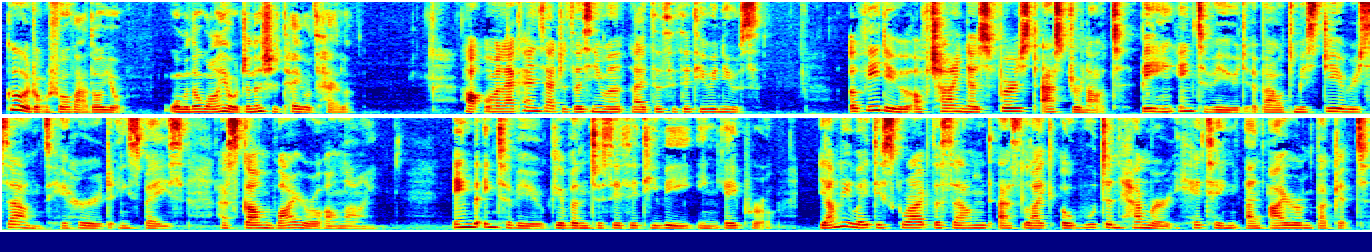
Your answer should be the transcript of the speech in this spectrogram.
各种说法都有。我们的网友真的是太有才了。好，我们来看一下这则新闻，来自 CCTV News。A video of China's first astronaut being interviewed about mysterious sounds he heard in space has gone viral online. In the interview given to CCTV in April, Yang Liwei described the sound as like a wooden hammer hitting an iron bucket.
